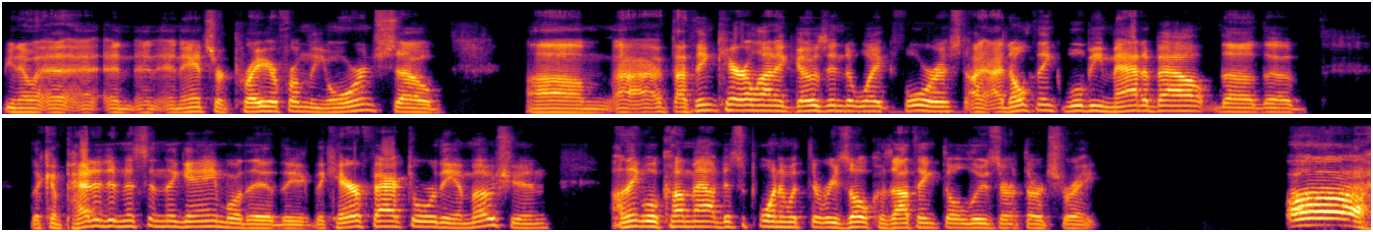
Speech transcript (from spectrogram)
you know an an answered prayer from the Orange. So um, I, I think Carolina goes into Wake Forest. I, I don't think we'll be mad about the the the competitiveness in the game or the the the care factor or the emotion. I think we'll come out disappointed with the result because I think they'll lose their third straight. Uh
